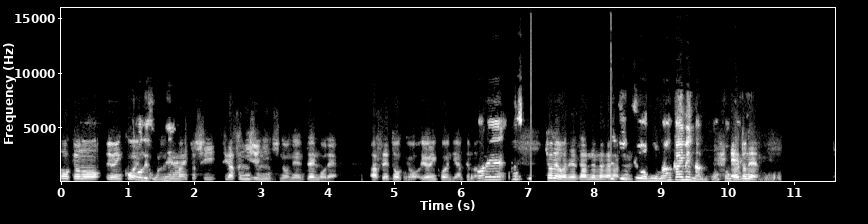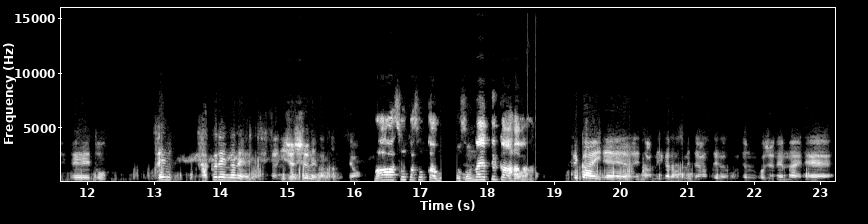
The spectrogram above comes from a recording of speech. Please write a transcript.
東京の代々木公園でね、でね毎年4月22日のね、前後で、アースデー東京、代々木公園でやってます。あれ、去年はね、残念ながら、今日はもう何回目になるの？えっ、とね、えっ、と、前、昨年がね、実は20周年だったんですよ。ああ、そうかそうか。もうそんなやってるか。世界で、えっ、と、アメリカで初めてアースデーが動いたのが50年前で、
